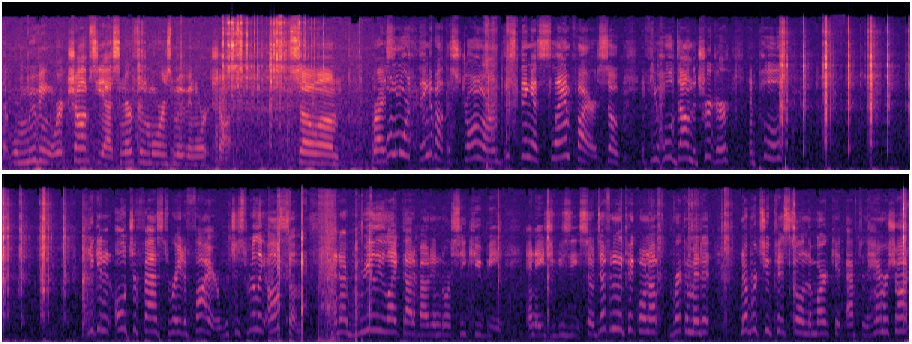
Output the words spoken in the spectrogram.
that we're moving workshops. Yes, Nerf and More is moving workshops. So um One more thing about the strong arm, this thing has slam fire, so if you hold down the trigger and pull, you get an ultra fast rate of fire, which is really awesome. And I really like that about indoor CQB and HVZ. So definitely pick one up, recommend it. Number two pistol in the market after the hammer shot.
